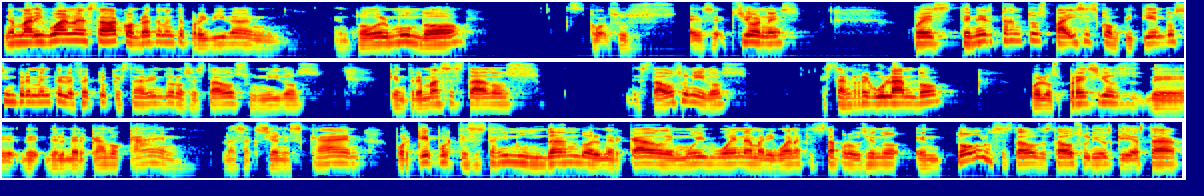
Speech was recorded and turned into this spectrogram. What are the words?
la marihuana estaba completamente prohibida en, todo el mundo, con sus excepciones, pues tener tantos países compitiendo, simplemente el efecto que está viendo en los Estados Unidos, que entre más estados de Estados Unidos están regulando, pues los precios del mercado caen, las acciones caen. ¿Por qué? Porque se está inundando el mercado de muy buena marihuana que se está produciendo en todos los estados de Estados Unidos, que ya está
